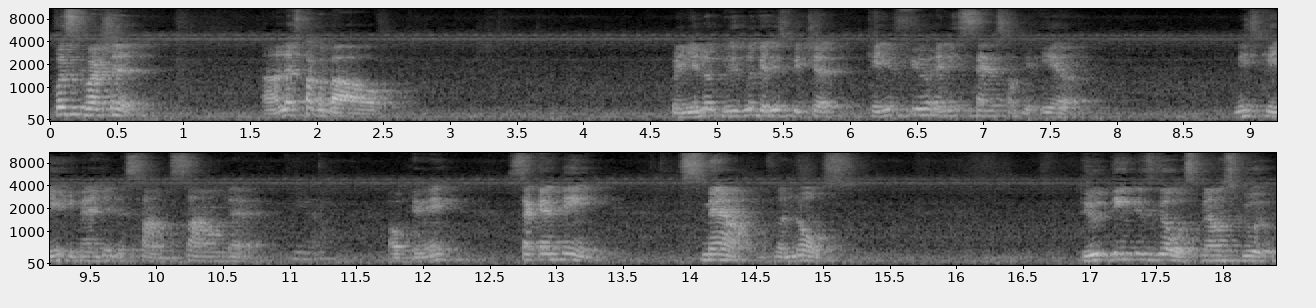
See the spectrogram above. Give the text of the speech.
First question. Uh, let's talk about when you look you look at this picture. Can you feel any sense of your ear? Means can you imagine the sound sound there? Yeah. Okay. Second thing, smell of the nose. Do you think this girl smells good?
